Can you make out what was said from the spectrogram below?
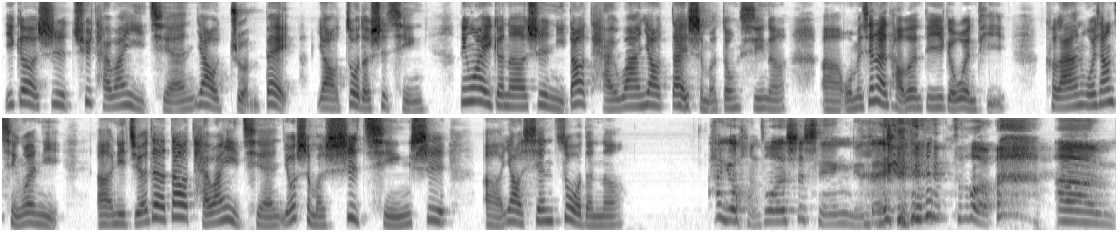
一个是去台湾以前要准备要做的事情。另外一个呢，是你到台湾要带什么东西呢？呃，我们先来讨论第一个问题。可兰，我想请问你，呃，你觉得到台湾以前有什么事情是呃要先做的呢？还有很多事情你得 做。嗯，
